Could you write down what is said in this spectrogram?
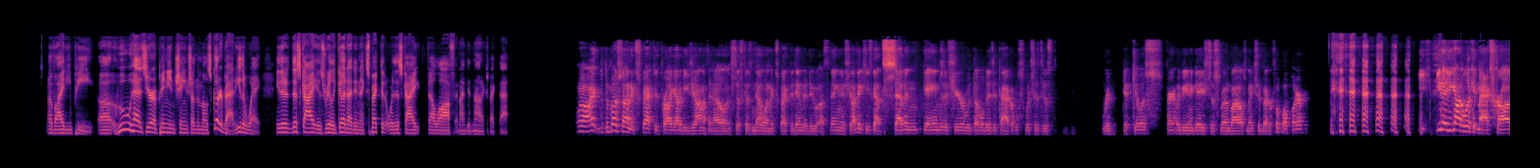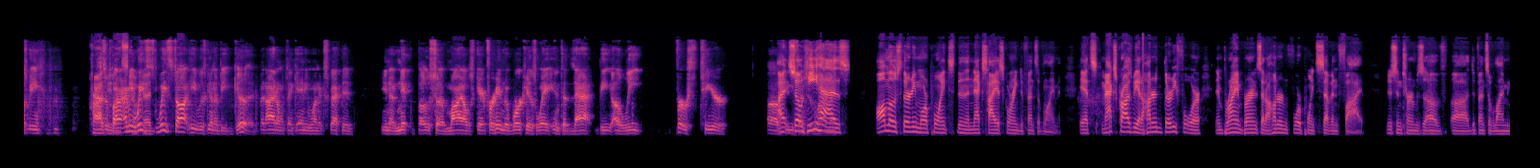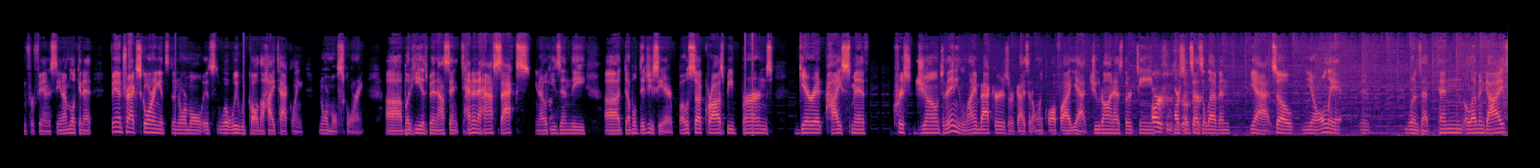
of IDP, uh, who has your opinion changed on the most, good or bad? Either way, either this guy is really good, I didn't expect it, or this guy fell off and I did not expect that. Well, I, the most unexpected probably got to be Jonathan Owens, just because no one expected him to do a thing this year. I think he's got seven games this year with double-digit tackles, which is just ridiculous. Apparently, being engaged to Simone Biles makes you a better football player. You, you know, you got to look at Maxx Crosby. as a player. I mean, so we good. we thought he was going to be good, but I don't think anyone expected, you know, Nick Bosa, Myles Garrett for him to work his way into that the elite first tier. I, so he linemen. has almost 30 more points than the next highest scoring defensive lineman. It's Maxx Crosby at 134 and Brian Burns at 104.75, just in terms of uh, defensive lineman for fantasy. And I'm looking at Fantrax scoring. It's the normal, it's what we would call the high tackling normal scoring. Uh, but he has been outstanding 10 and a half sacks. You know, he's in the uh, double digits here. Bosa, Crosby, Burns, Garrett, Highsmith, Chris Jones. Are there any linebackers or guys that only qualify? Yeah, Judon has 13. Parsons, Parsons has 11. Yeah, so, you know, only, uh, what is that, 10, 11 guys?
